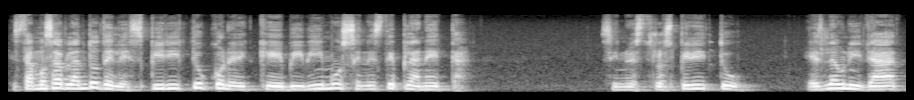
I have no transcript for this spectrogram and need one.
Estamos hablando del espíritu con el que vivimos en este planeta. Si nuestro espíritu es la unidad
